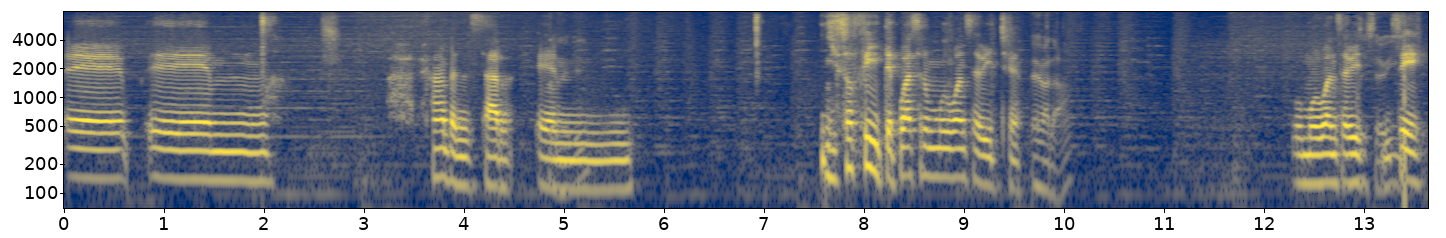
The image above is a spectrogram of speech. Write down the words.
eh, eh, déjame pensar. en Y Sofi te puede hacer un muy buen ceviche. Es verdad. Un muy buen ceviche. ceviche. Sí,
